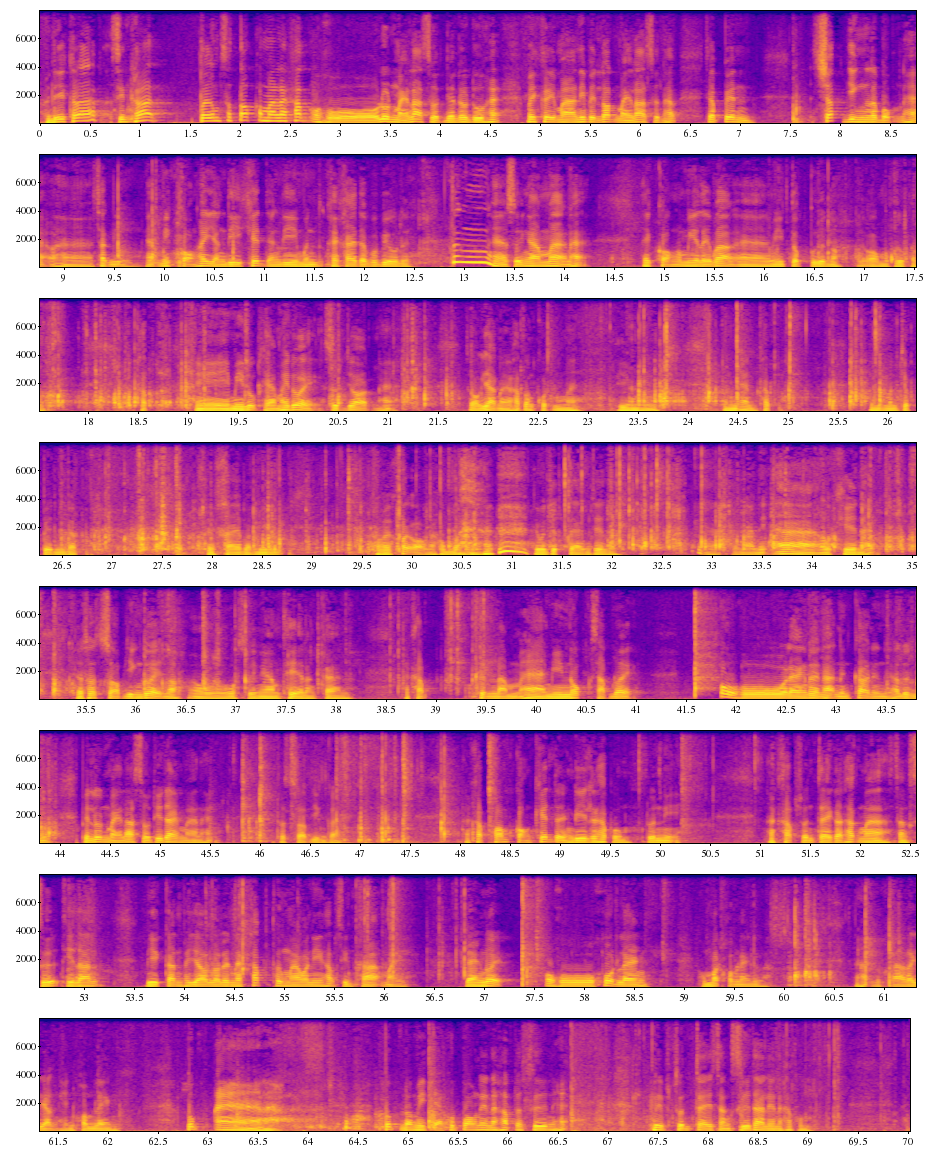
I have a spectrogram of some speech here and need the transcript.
สวัสดีครับสินค้าเติมสต็อกเข้ามาแล้วครับ โอ้โห รุ่นใหม่ล่าสุดเดี๋ยวเราดูฮะไม่เคยมานี่เป็นรถใหม่ล่าสุดครับ จะเป็นชักยิงระบบนะฮะชักยิงฮะมีกล่องให้อย่างดีเคสอย่างดีเหมือนคล้ายๆดับเบิลเลยตึ้งฮะสวยงามมากนะฮะในกล่องก็มีอะไรบ้างอ่ามีตัวปืนเนาะเดี๋ยวออกมาดูกันครับนี่มีลูกแถมให้ด้วยสุดยอดนะฮะจะออกยากหน่อยครับต้องกดมาทีมันมันแน่นครับอันนี้มันจะเป็นแบบคล้ายๆแบบนี้ ค่อยออกนะผมว่าเดี๋ยวมันจะแตกไม่ใช่เลยประมาณนี้อ่าโอเคนะฮะจะทดสอบยิงด้วยเนาะโอ้สวยงามเทอลังการนะครับ ขึ้นลำอ่ามีนกสับด้วย โอ้โหแรงด้วยนะหนึ่งเก้าหนึ่งหนึ่งรุ่นนี้เป็นรุ่นใหม่ล่าสุดที่ได้มานะฮะทดสอบยิงก่อนนะครับ พร้อมกล่องเคสอย่างดีเลยครับผมรุ่นนี้นะครับ สนใจก็ทักมาสั่งซื้อที่ร้านบีกันพะเยาเราเลยนะครับ เพิ่งมาวันนี้ครับสินค้าใหม่ แรงด้วย โอ้โหโคตรแรง ผมวัดความแรงดีกว่านะฮะลูกค้าก็อยากเห็นความแรงปุ๊บอ่าปุ๊บเรามีแจกคูปองด้วยนะครับจะซื้อนะฮะรีบสนใจสั่งซื้อได้เลยนะครับผม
